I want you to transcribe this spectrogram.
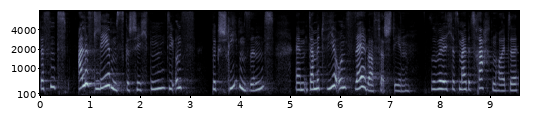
Das sind alles Lebensgeschichten, die uns beschrieben sind damit wir uns selber verstehen. So will ich es mal betrachten heute.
